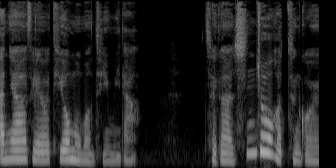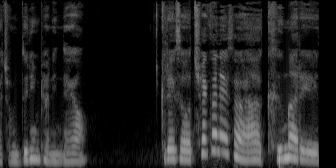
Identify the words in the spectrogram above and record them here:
안녕하세요. 디어 모먼트입니다. 제가 신조어 같은 거에 좀 느린 편인데요. 그래서 최근에서야 그 말을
